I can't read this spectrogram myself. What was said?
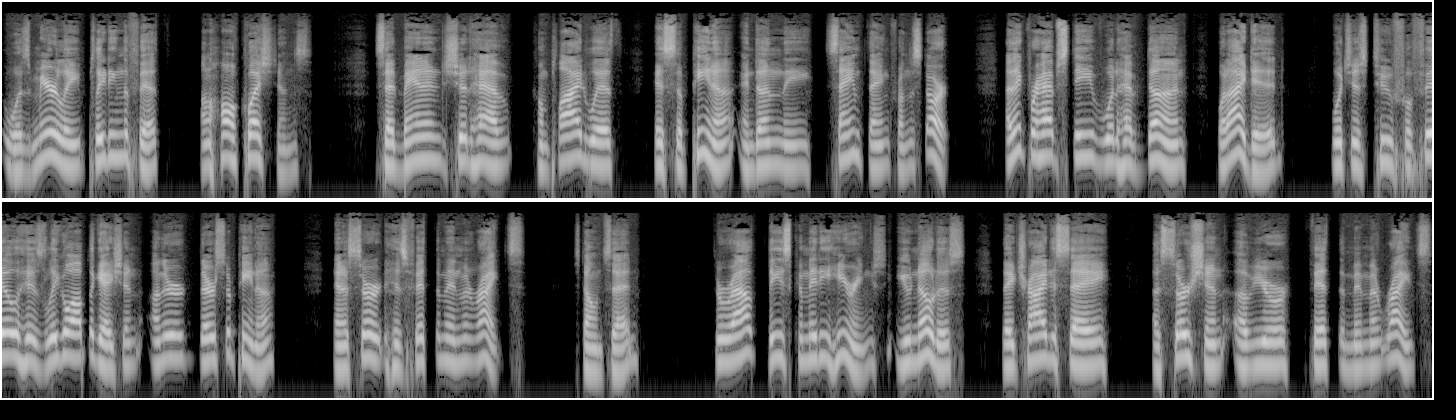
was merely pleading the fifth on all questions, said Bannon should have complied with his subpoena and done the same thing from the start. I think perhaps Steve would have done what I did, which is to fulfill his legal obligation under their subpoena and assert his Fifth Amendment rights, Stone said. Throughout these committee hearings, you notice they try to say assertion of your Fifth Amendment rights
